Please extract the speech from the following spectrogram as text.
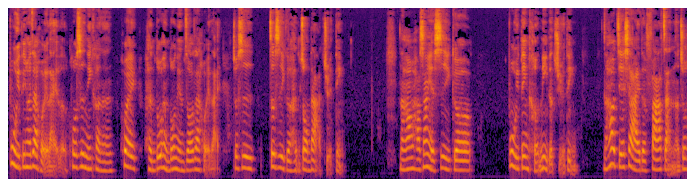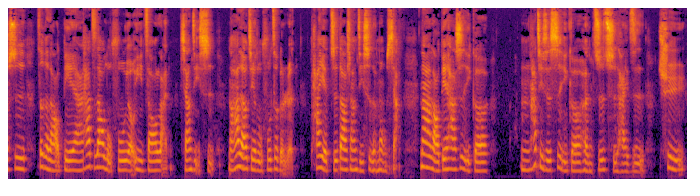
不一定会再回来了，或是你可能会很多很多年之后再回来，就是这是一个很重大的决定。然后好像也是一个不一定可逆的决定。然后接下来的发展呢，就是这个老爹啊，他知道鲁夫有意招揽香吉士，然后他了解鲁夫这个人，他也知道香吉士的梦想。那老爹他是一个，嗯，他其实是一个很支持孩子去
